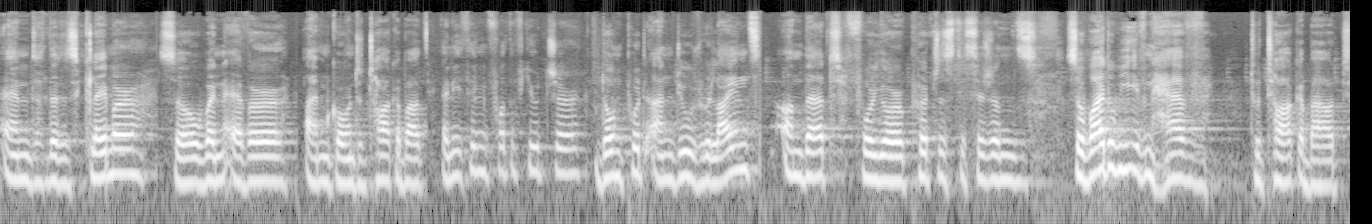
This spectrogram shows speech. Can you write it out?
and the disclaimer. So, whenever I'm going to talk about anything for the future, don't put undue reliance on that for your purchase decisions. So, why do we even have to talk about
